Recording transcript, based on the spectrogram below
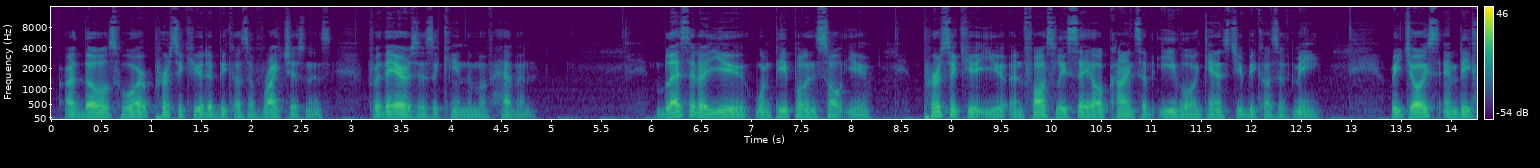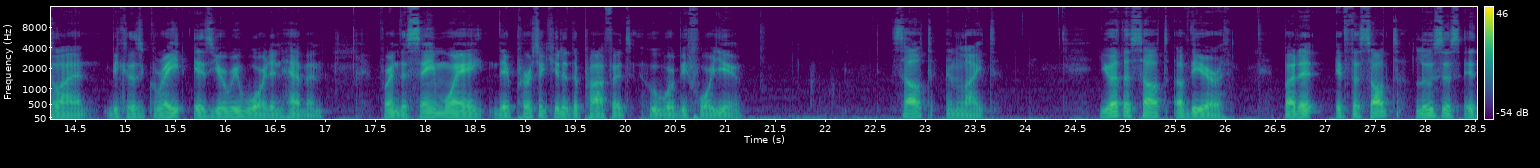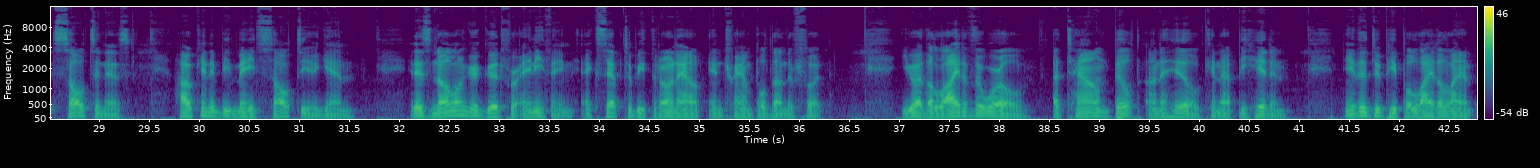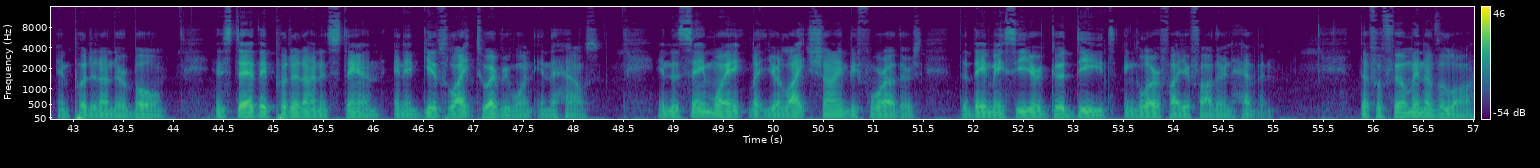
are those who are persecuted because of righteousness, for theirs is the kingdom of heaven. Blessed are you when people insult you, persecute you, and falsely say all kinds of evil against you because of me. Rejoice and be glad, because great is your reward in heaven. For in the same way they persecuted the prophets who were before you. Salt and light. You are the salt of the earth, but it, if the salt loses its saltiness, how can it be made salty again? It is no longer good for anything except to be thrown out and trampled underfoot. You are the light of the world. A town built on a hill cannot be hidden. Neither do people light a lamp and put it under a bowl. Instead, they put it on its stand, and it gives light to everyone in the house. In the same way, let your light shine before others, that they may see your good deeds and glorify your Father in heaven. The fulfillment of the law,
